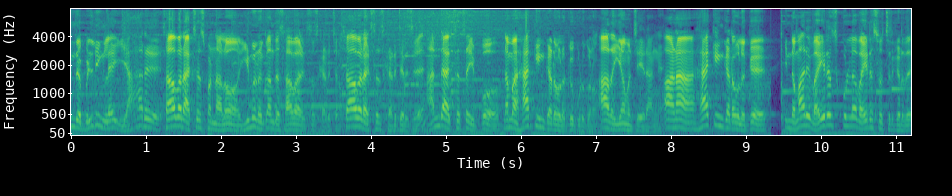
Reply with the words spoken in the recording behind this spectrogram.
இந்த பில்டிங்ல யாரு சாவர் அக்சஸ் பண்ணாலும் இவனுக்கும் அந்த சாவர் அக்சஸ் கிடைச்சிடும் சாவர் அக்சஸ் கிடைச்சிருச்சு. அந்த அக்சஸ் இப்போ நம்ம ஹேக்கிங் கடவுளுக்கு கொடுக்கணும். அதையும் அவன் செய்யறாங்க ஆனா ஹேக்கிங் கடவுளுக்கு இந்த மாதிரி வைரஸ்க்குள்ள வைரஸ் வச்சிருக்கிறது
